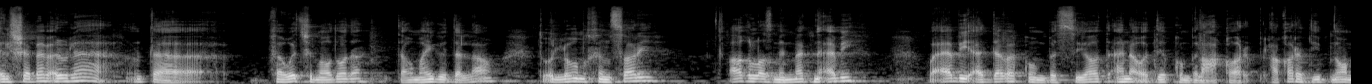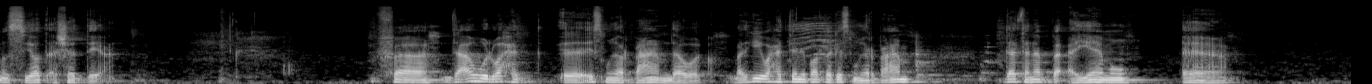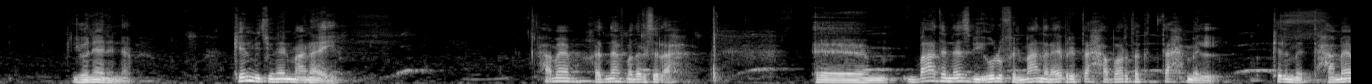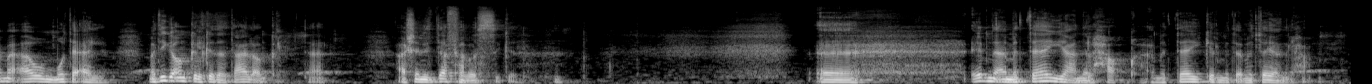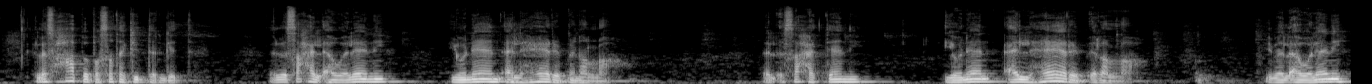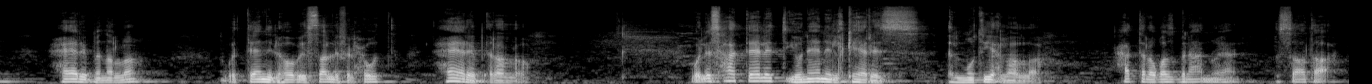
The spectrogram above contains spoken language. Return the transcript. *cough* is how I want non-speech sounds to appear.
والشباب قالوا لا انت فوتش الموضوع ده. ده هم هيجوا يتدلعوا. تقول لهم خنصري أغلظ من متن أبي وأبي أدبكم بالسياط أنا ادبكم بالعقارب. العقارب دي نوع من السياط أشد يعني. فده أول واحد آه، اسمه يربعام دوت. بعد كده واحد تاني برضك اسمه يربعام. ده تنبأ أيامه آه يونان النبي. كلمة يونان معناها إيه؟ حمامة خدناها في مدارس الأحد. بعض الناس بيقولوا في المعنى العبري بتاعها برضك تحمل كلمة حمامة أو متألم. ما تيجي أنكل كده؟ تعال أنكل. تعال. عشان يتدفى بس كده. آه ابن أمتاي يعني الحق. أمتاي كلمة أمتاي يعني الحق. الإصحاح ببساطة جدا جدا. الإصحاح الأولاني يونان الهارب من الله. الإصحاح الثاني يونان الهارب إلى الله. يبقى الأولاني هارب من الله. والتاني اللي هو بيصلي في الحوت هارب إلى الله. والإصحاح الثالث يونان الكارز المطيع لله. حتى لو غصب عنه يعني بس أطاع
